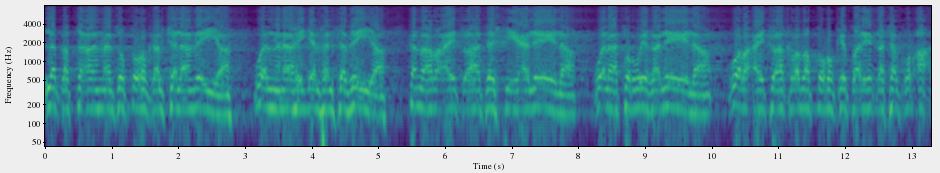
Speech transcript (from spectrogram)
لقد تأملت الطرق الكلامية والمناهج الفلسفية. كما رأيتها تشفي عليلا ولا تروي غليلا ورأيت أقرب الطرق طريقة القرآن.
